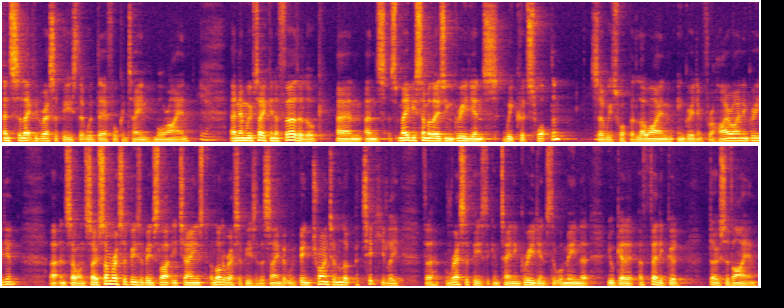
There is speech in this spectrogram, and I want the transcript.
and selected recipes that would therefore contain more iron. Yeah. And then we've taken a further look, and, and maybe some of those ingredients we could swap them. So we swap a low iron ingredient for a higher iron ingredient, uh, and so on. So some recipes have been slightly changed. A lot of recipes are the same, but we've been trying to look particularly for recipes that contain ingredients that will mean that you'll get a, a fairly good dose of iron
